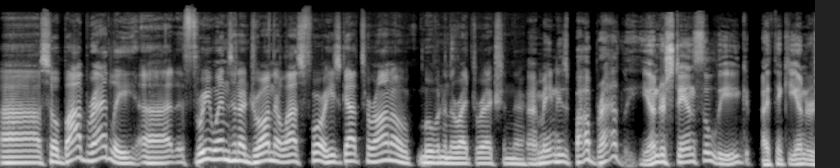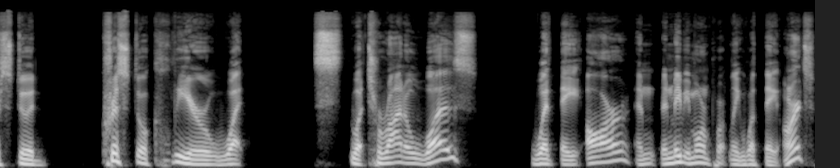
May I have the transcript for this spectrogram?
Uh, so Bob Bradley, uh, three wins and a draw in their last four. He's got Toronto moving in the right direction there. I mean, he's Bob Bradley. He understands the league. I think he understood crystal clear what what Toronto was, what they are, and, and maybe more importantly, what they aren't.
